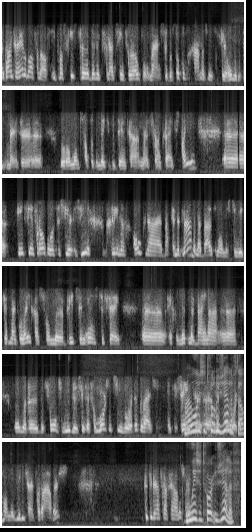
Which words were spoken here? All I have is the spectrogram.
het hangt er helemaal vanaf. Ik was gisteren ben ik vanuit Sint-Veropel naar Sebastopol gegaan. Dat is ongeveer 100 kilometer uh, door een landschap dat een beetje doet denken aan uh, Frankrijk, Spanje. Uh, in Sint-Veropel was het zeer, zeer grimmig, ook naar, en met name naar buitenlanders toe. Ik heb mijn collega's van de Britse en Engelse tv echt met, met bijna onder de, de vermorzeld zien worden. Maar hoe is het voor u zelf dan? Van, jullie zijn verraders. Kunt u daar vraag halen? Hoe is het voor u zelf?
